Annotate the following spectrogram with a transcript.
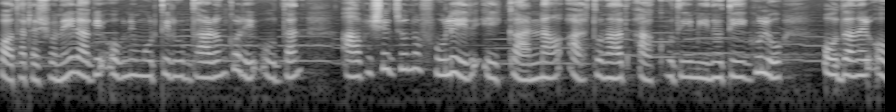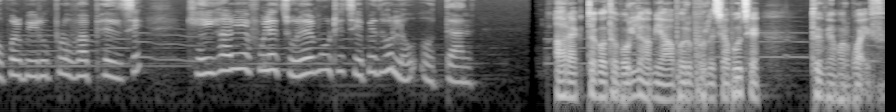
কথাটা শুনে রাগে অগ্নিমূর্তি রূপ ধারণ করে উদ্যান আবেশের জন্য ফুলের এই কান্না আর্তনাদ আকুতি মিনতিগুলো উদ্যানের ওপর বিরূপ প্রভাব ফেলছে। খেই হারিয়ে ফুলে চুলের মুঠে চেপে ধরল উদ্যান। আর একটা কথা বললে আমি আবারও ভুলে যাব যে তুমি আমার ওয়াইফ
